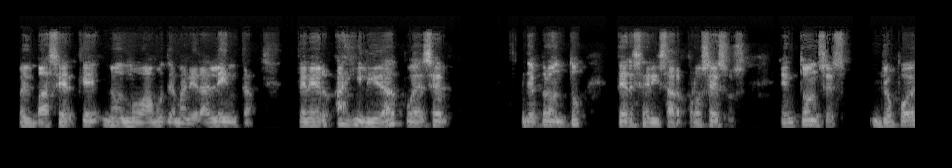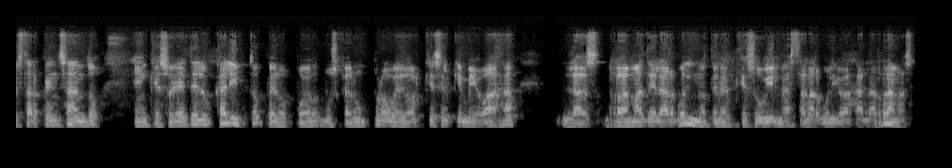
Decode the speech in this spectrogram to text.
pues va a ser que nos movamos de manera lenta. Tener agilidad puede ser de pronto tercerizar procesos. Entonces, yo puedo estar pensando en que soy el del eucalipto, pero puedo buscar un proveedor que es el que me baja las ramas del árbol y no tener que subirme hasta el árbol y bajar las ramas.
